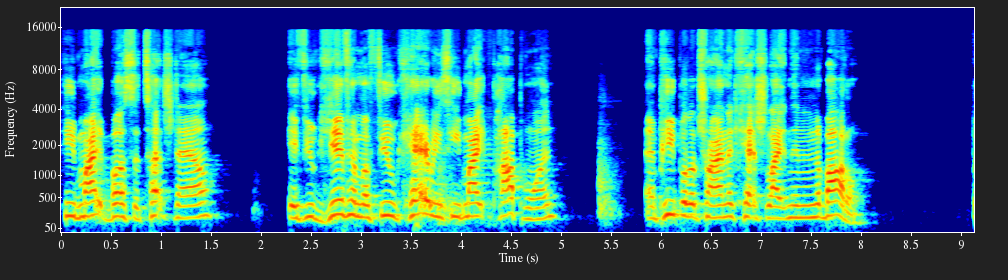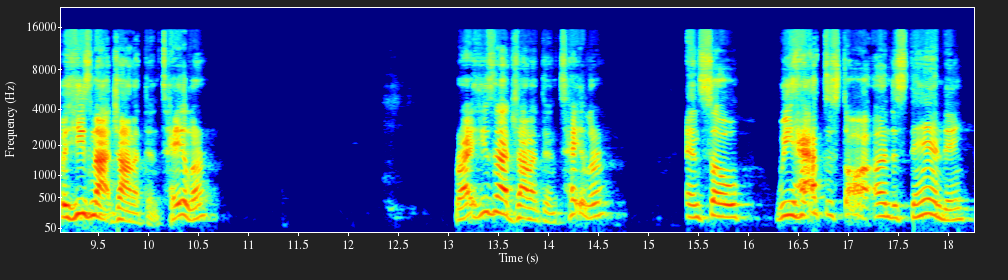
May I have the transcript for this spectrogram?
He might bust a touchdown. If you give him a few carries, he might pop one. And people are trying to catch lightning in the bottle. But he's not Jonathan Taylor. Right? He's not Jonathan Taylor. And so we have to start understanding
